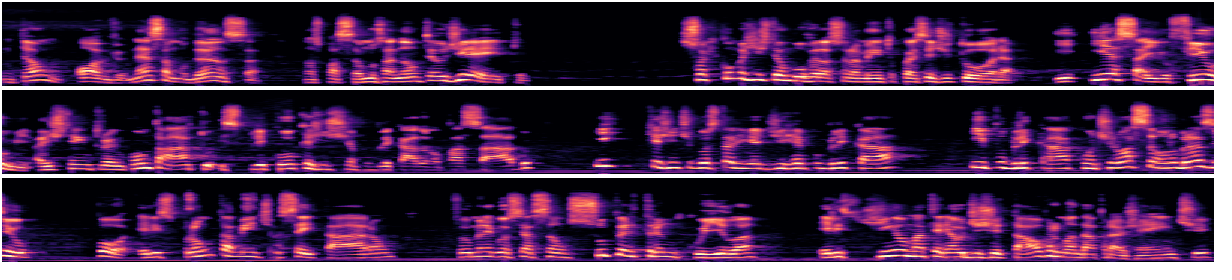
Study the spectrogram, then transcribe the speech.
Então, óbvio, nessa mudança nós passamos a não ter o direito. Só que como a gente tem um bom relacionamento com essa editora e ia sair o filme, a gente entrou em contato, explicou que a gente tinha publicado no passado e que a gente gostaria de republicar e publicar a continuação no Brasil. Pô, eles prontamente aceitaram, foi uma negociação super tranquila, eles tinham material digital para mandar para a gente,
